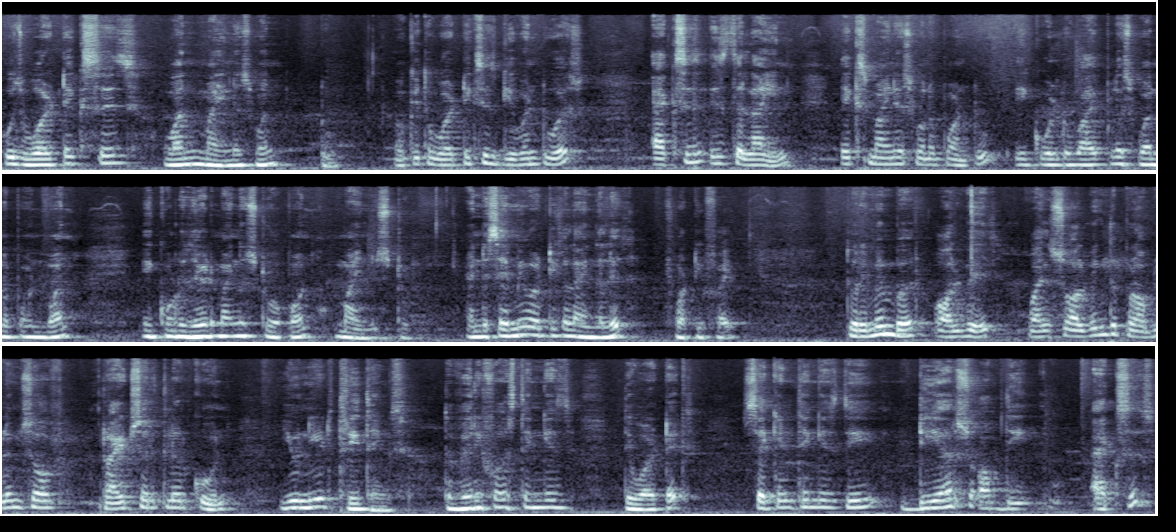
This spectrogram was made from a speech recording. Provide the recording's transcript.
whose vertex is 1 minus 1 2 okay the vertex is given to us. Axis is the line x minus 1 upon 2 equal to y plus 1 upon 1 equal to z minus 2 upon minus 2 and the semi-vertical angle is 45 so remember always while solving the problems of right circular cone you need three things. The very first thing is the vertex. Second thing is the drs of the axis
